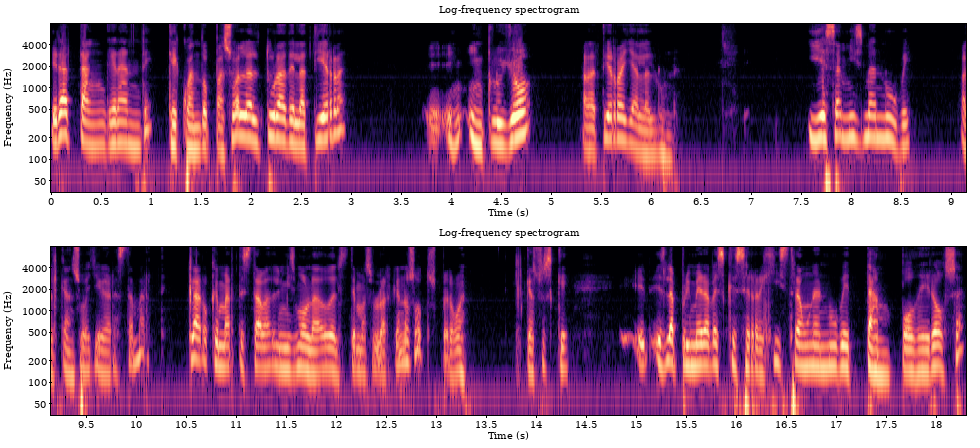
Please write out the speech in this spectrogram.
era tan grande que cuando pasó a la altura de la Tierra eh, incluyó a la Tierra y a la Luna. Y esa misma nube alcanzó a llegar hasta Marte. Claro que Marte estaba del mismo lado del sistema solar que nosotros, pero bueno, el caso es que es la primera vez que se registra una nube tan poderosa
